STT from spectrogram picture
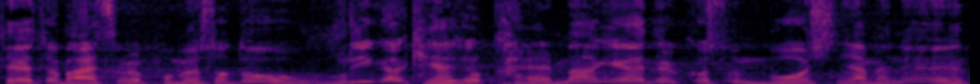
대해서 말씀을 보면서도 우리가 계속 갈망해야 될 것은 무엇이냐면은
